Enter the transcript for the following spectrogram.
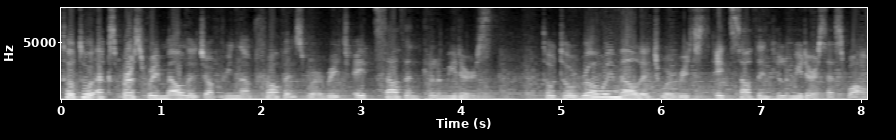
Total expressway mileage of Yunnan province will reach 8,000 kilometers. Total railway mileage will reach 8,000 kilometers as well.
